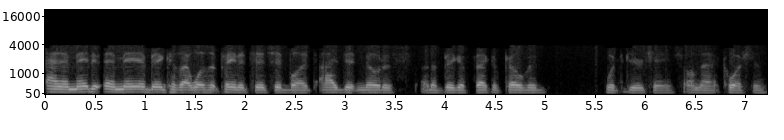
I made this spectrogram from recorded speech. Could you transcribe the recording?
and it may it may have been because I wasn't paying attention, but I didn't notice a big effect of COVID with gear change on that question.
